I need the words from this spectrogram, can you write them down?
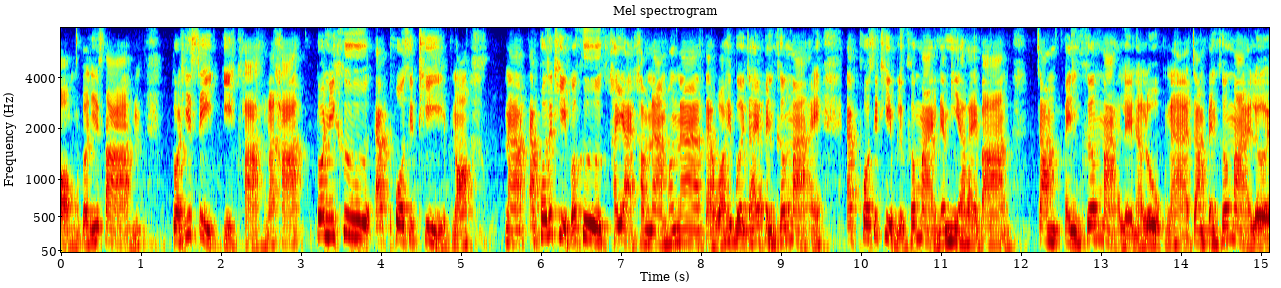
2 ตัวที่ 3 ตัวที่ 4 อีกค่ะนะคะ ตัวนี้คือ appositive เนาะ นะ appositive ก็คือขยายคำนามข้างหน้า แต่ว่าพี่เบิร์ดจะให้เป็นเครื่องหมาย appositive หรือเครื่องหมายเนี่ยมีอะไรบ้างจำเป็นเครื่องหมายเลยนะลูกนะคะจำเป็นเครื่องหมายเลย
